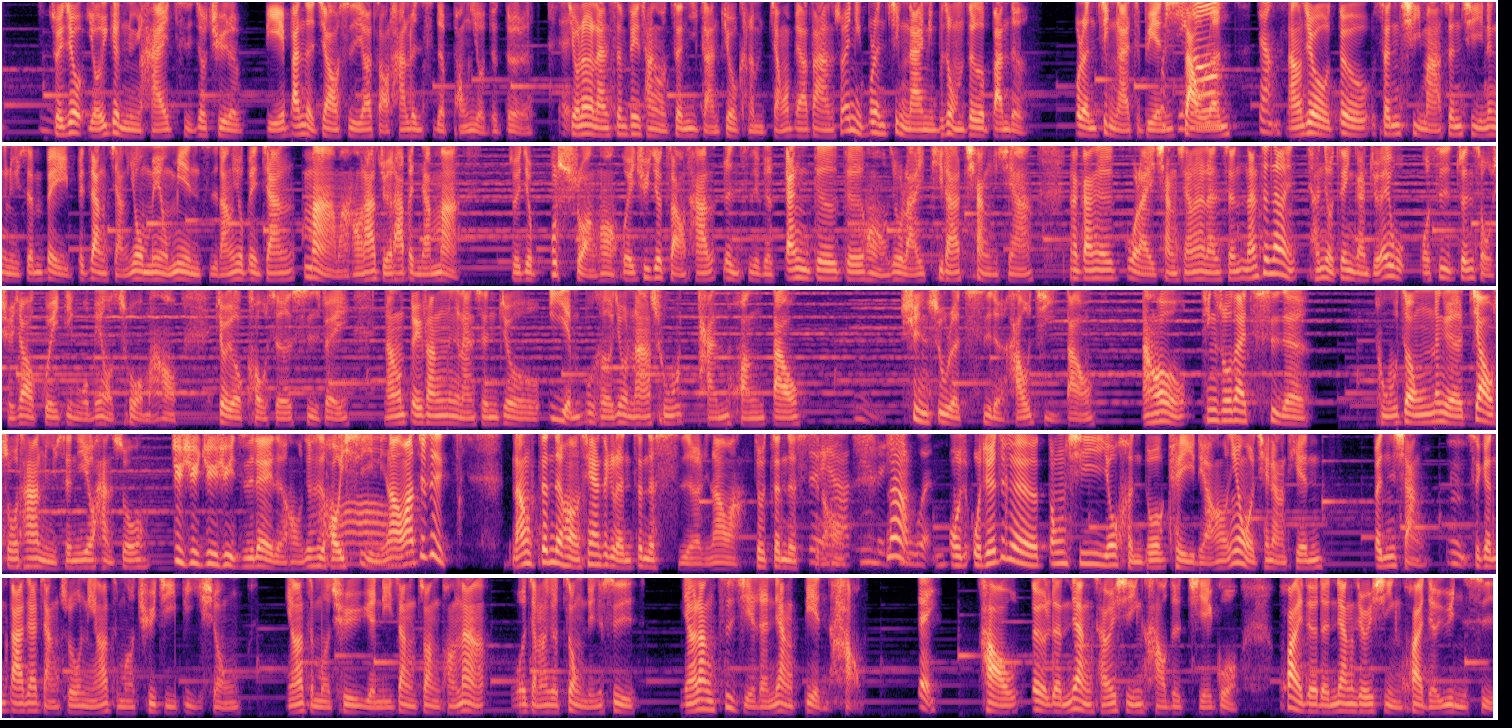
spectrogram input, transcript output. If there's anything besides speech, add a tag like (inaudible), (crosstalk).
所以就有一个女孩子就去了别班的教室，要找她认识的朋友就对了。就那个男生非常有正义感，就可能讲话比较大声，说：“哎，你不能进来，你不是我们这个班的，不能进来这边找人。”这样，然后就就生气嘛，生气那个女生被被这样讲，又没有面子，然后又被人家骂嘛，然后，她觉得她被人家骂。所以就不爽哈，回去就找他认识一个干哥哥哈，就来替他呛虾。那干哥过来呛虾，那男生男生当然很有正义感，觉得哎，我我是遵守学校规定，我没有错嘛哈，就有口舌是非。然后对方那个男生就一言不合就拿出弹簧刀，嗯，迅速的刺了好几刀。然后听说在刺的途中，那个教唆他女生也有喊说继续继续之类的哈，就是回戏，你知道吗？就是。然后真的哈，现在这个人真的死了，你知道吗？就真的死了哈。今天的新闻，我我觉得这个东西有很多可以聊，因为我前两天分享，嗯，是跟大家讲说你要怎么趋吉避凶，你要怎么去远离这样状况。那我讲到一个重点，就是你要让自己的能量变好，对，好的能量才会吸引好的结果，坏的能量就会吸引坏的运势。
